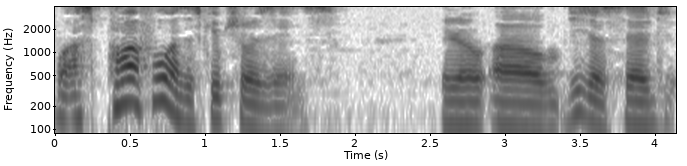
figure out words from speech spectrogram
But as powerful as the scriptures is, you know, um, Jesus said,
